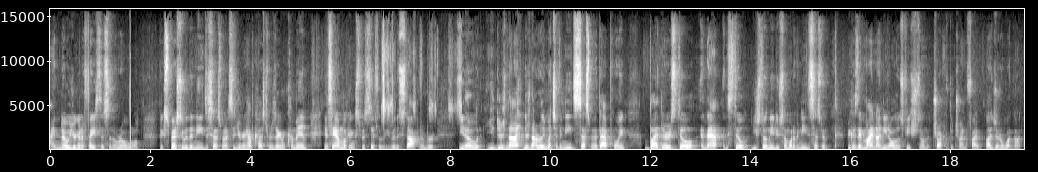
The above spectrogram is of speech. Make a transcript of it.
I know you're going to face this in the real world, especially with the needs assessment. I said you're going to have customers that are going to come in and say, I'm looking specifically for the stock number. You know, you, there's not there's not really much of a needs assessment at that point, but there is still an that still you still need to do somewhat of a needs assessment because they might not need all those features on the truck if they're trying to fight budget or whatnot.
